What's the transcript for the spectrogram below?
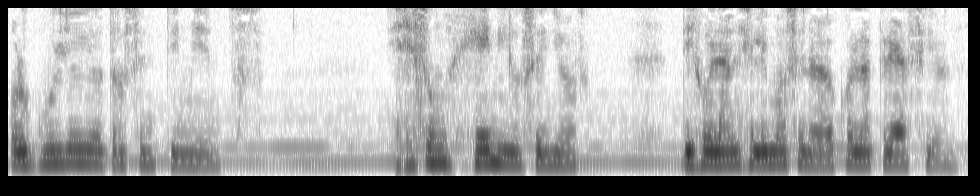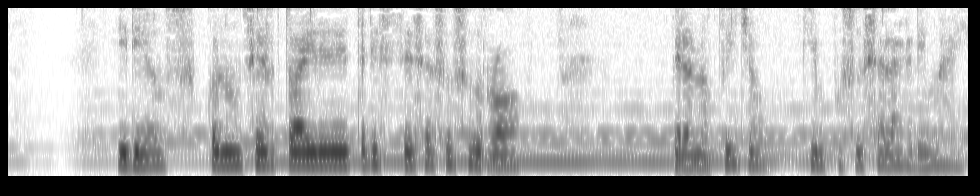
orgullo y otros sentimientos. Eres un genio, Señor, dijo el ángel emocionado con la creación. Y Dios, con un cierto aire de tristeza, susurró, pero no fui yo quien puso esa lágrima ahí,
